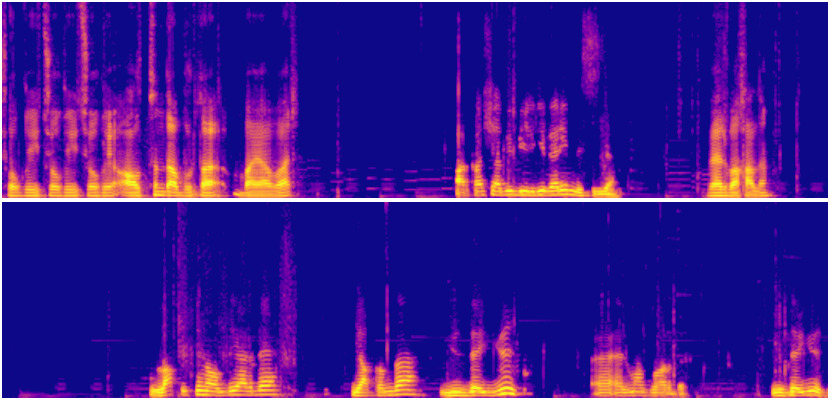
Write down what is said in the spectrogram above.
Çok iyi çok iyi çok iyi. Altın da burada baya var. Arkadaşlar bir bilgi vereyim mi size? Ver bakalım. Lapis'in olduğu yerde yakında %100 e, elmas vardır. %100.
